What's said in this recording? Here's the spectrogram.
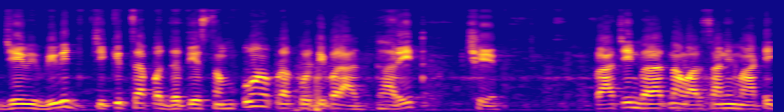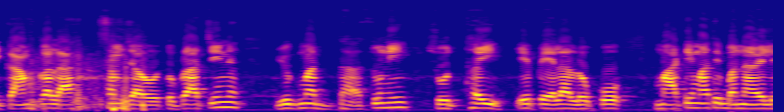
જેવી વિવિધ ચિકિત્સા પદ્ધતિઓ સંપૂર્ણ પ્રકૃતિ પર આધારિત છે. પ્રાચીન ભારતના વારસાની માટી કામકલા, સમજાવો. તો પ્રાચીન યુગમાં ધાતુની શોધ થઈ. એ પહેલાં લોકો માટીમાંથી બનાવેલ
